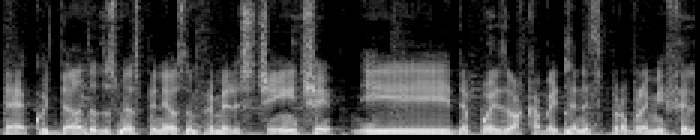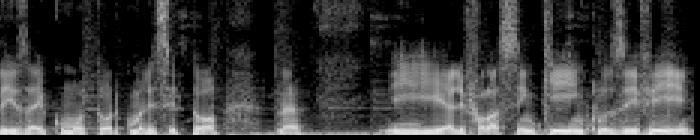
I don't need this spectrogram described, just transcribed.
é, cuidando dos meus pneus no primeiro stint. E depois eu acabei tendo esse problema infeliz aí com o motor, como ele citou, né? E ele falou assim que, inclusive,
